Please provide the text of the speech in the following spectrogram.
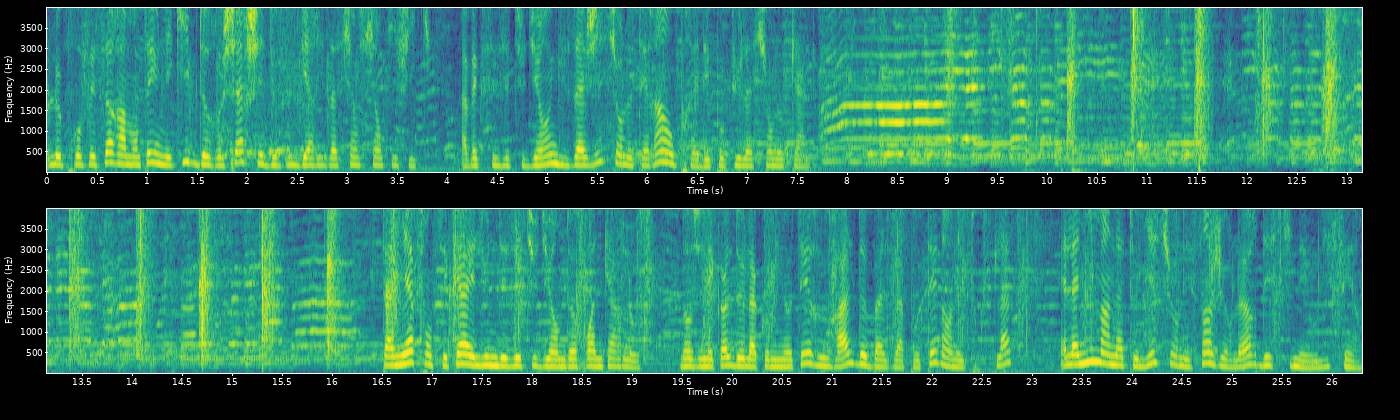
Le professeur a monté une équipe de recherche et de vulgarisation scientifique. Avec ses étudiants, ils agissent sur le terrain auprès des populations locales. Tania Fonseca est l'une des étudiantes de Juan Carlos. Dans une école de la communauté rurale de Balzapote dans les Tuxtlas, elle anime un atelier sur les singes hurleurs destinés aux lycéens.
